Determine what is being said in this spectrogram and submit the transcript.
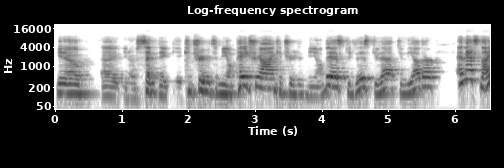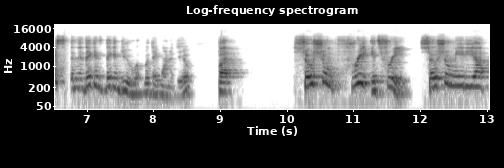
you know, uh, you know, send contribute to me on Patreon, contribute to me on this, do this, do that, do the other, and that's nice. And they can they can do what, they want to do, but social free, it's free. Social media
